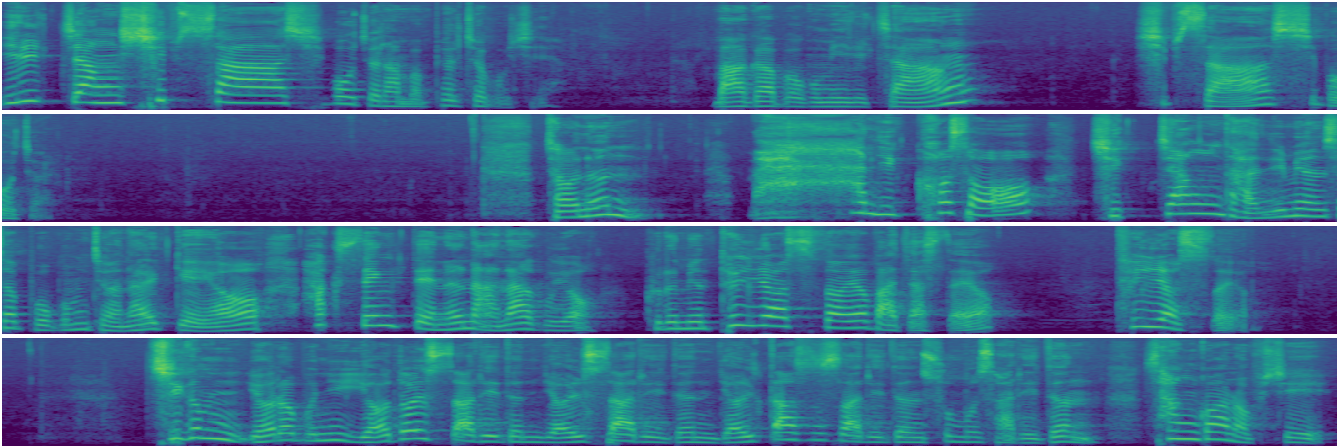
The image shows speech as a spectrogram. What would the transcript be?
1장 14, 15절 한번 펼쳐 보세요. 마가복음 1장 14, 15절. 저는 많이 커서 직장 다니면서 복음 전할게요. 학생 때는 안 하고요. 그러면 틀렸어요? 맞았어요? 틀렸어요. 지금 여러분이 8살이든 10살이든 15살이든 20살이든 상관없이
